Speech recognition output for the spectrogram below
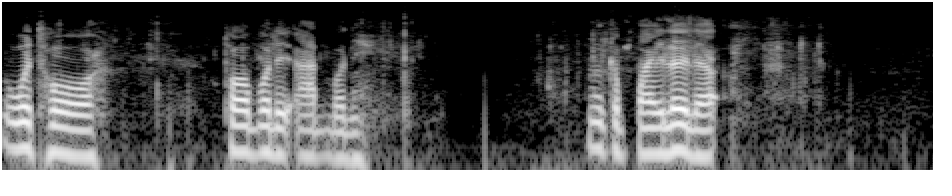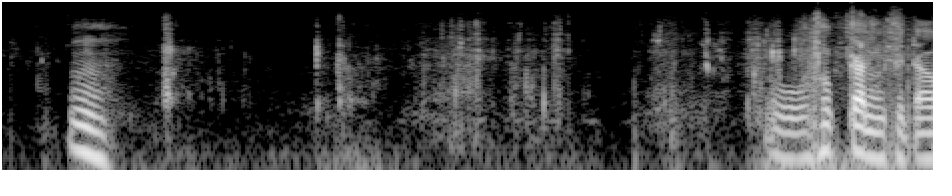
โอ้ยท่อท่อบไดิอัดบ่นี่มันก็ไปเลยแล้ว อืมโอ้เขากันขึ้นเอา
